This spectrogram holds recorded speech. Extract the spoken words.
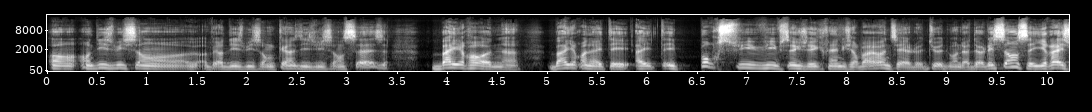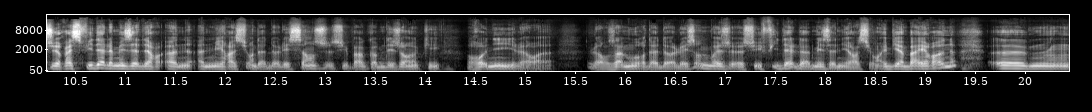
En, en 1800, vers 1815, 1816. Byron, Byron a été, a été poursuivi. Vous savez que j'ai écrit un livre Byron, c'est le dieu de mon adolescence, et il reste, je reste fidèle à mes admirations d'adolescence. Je ne suis pas comme des gens qui renient leurs amours d'adolescence. Moi, je suis fidèle à mes admirations. Eh bien, Byron, euh,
